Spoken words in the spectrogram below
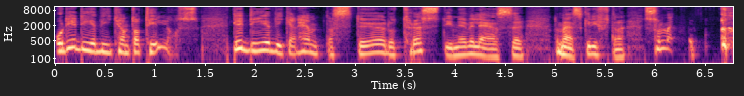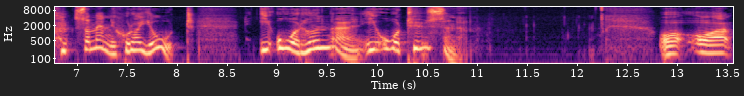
Och det är det vi kan ta till oss. Det är det vi kan hämta stöd och tröst i när vi läser de här skrifterna som, som människor har gjort i århundraden, i årtusenden. Och, och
